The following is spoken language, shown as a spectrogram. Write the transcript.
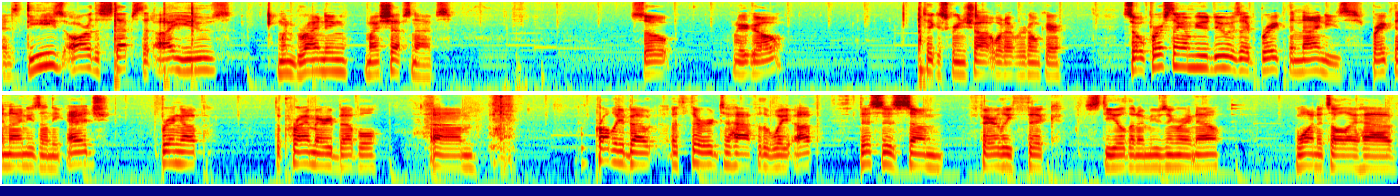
Guys, these are the steps that I use when grinding my chef's knives. So, here you go. Take a screenshot, whatever, don't care. So first thing I'm going to do is I break the 90s. Break the 90s on the edge, bring up the primary bevel, um, probably about a third to half of the way up. This is some fairly thick steel that I'm using right now. One, it's all I have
